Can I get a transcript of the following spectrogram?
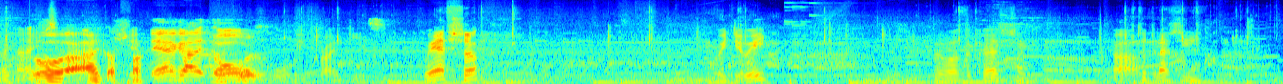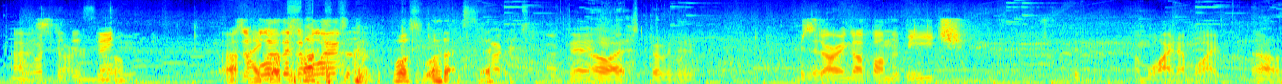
Like, Nice. Oh, I got Shit. fucked. Yeah, I got. Oh, Oh, holy crikeys. We have shock? Wait, do we? That was the question. Oh, To Dashi. I was What did starting. you say? No. Uh, There's a I blue, got there's a blue. fucked. was what I said. Fuck. Okay. Oh, I probably knew. I'm starting up on the beach. I'm wide. I'm wide. Oh.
